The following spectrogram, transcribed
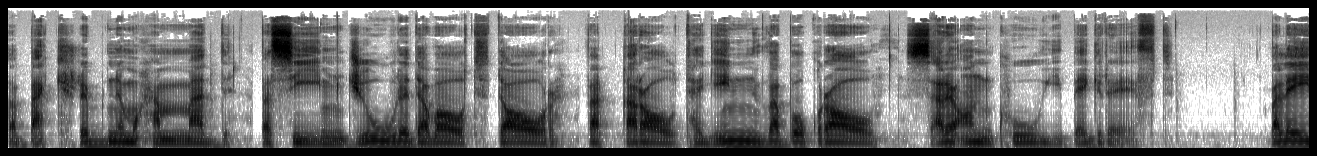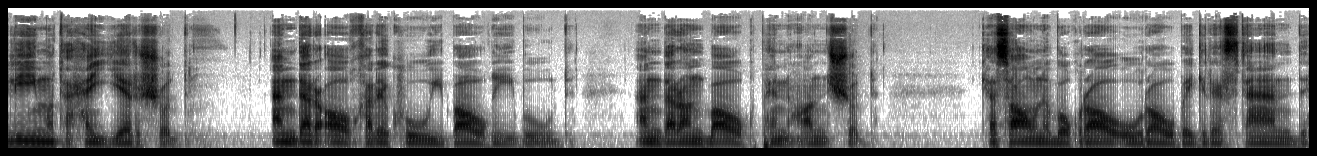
و بکر ابن محمد و سیمجور دواتدار و قراتگین و بقرا سر آن کوی بگرفت و لیلی متحیر شد. اندر آخر کوی باقی بود. اندر آن باغ پنهان شد. کسان بقرا او را بگرفتند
